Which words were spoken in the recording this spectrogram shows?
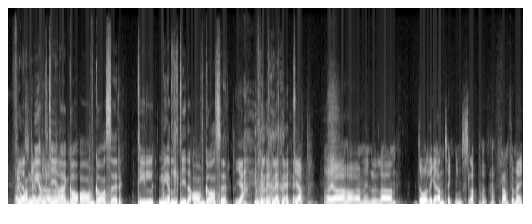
Jag från ta- medeltida ga- avgaser till medeltida avgaser. Ja. Japp. Och jag har min lilla dåliga anteckningslapp här- här framför mig.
